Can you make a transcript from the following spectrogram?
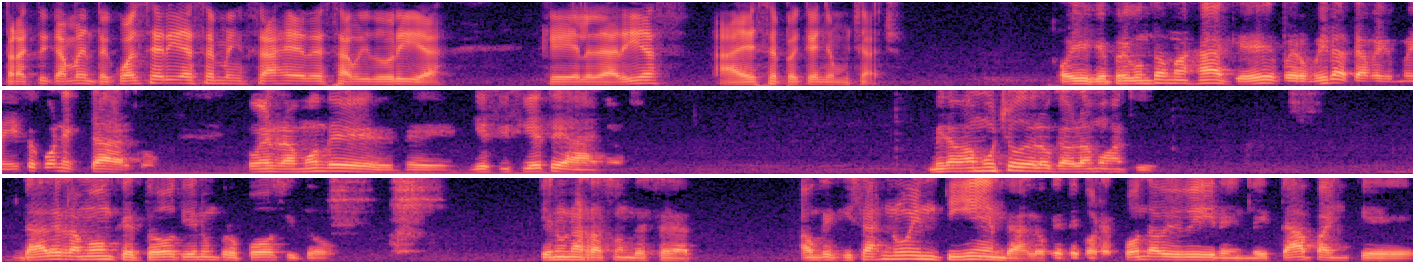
Prácticamente, ¿cuál sería ese mensaje de sabiduría que le darías a ese pequeño muchacho? Oye, qué pregunta más jaque, pero mira, me hizo conectar con, con el Ramón de, de 17 años. Mira, va mucho de lo que hablamos aquí. Dale, Ramón, que todo tiene un propósito, tiene una razón de ser. Aunque quizás no entiendas lo que te corresponda vivir en la etapa en que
